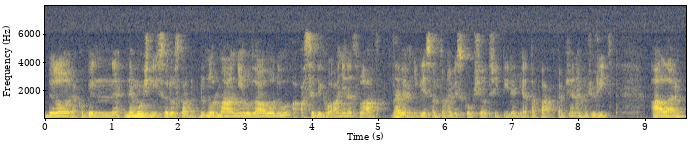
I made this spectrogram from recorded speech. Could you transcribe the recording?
bylo jakoby ne, nemožné se dostat do normálního závodu a asi bych ho ani nezvládl. Nevím, nikdy jsem to nevyzkoušel tří týdenní etapák, takže nemůžu říct. Ale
